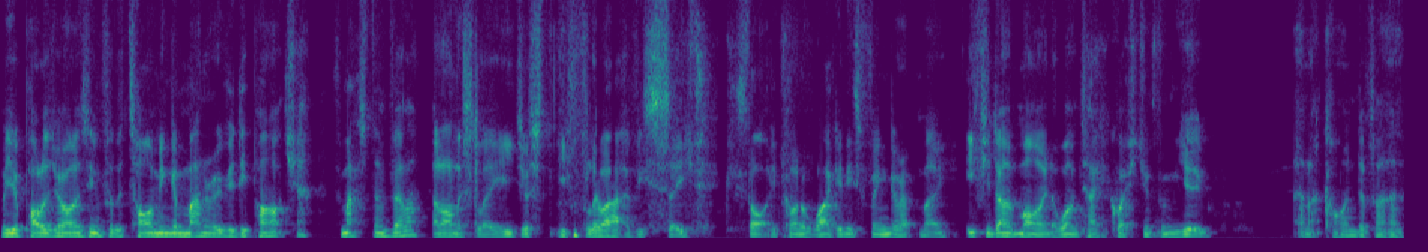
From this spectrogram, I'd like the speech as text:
were you apologising for the timing and manner of your departure from Aston Villa?" And honestly, he just he flew out of his seat. Started kind of wagging his finger at me. If you don't mind, I won't take a question from you. And I kind of uh,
